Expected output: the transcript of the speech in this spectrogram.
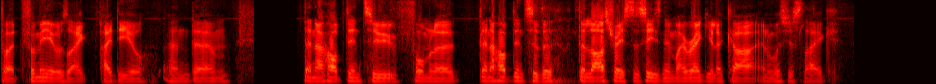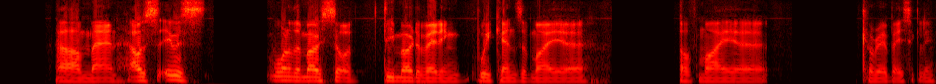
but for me it was like ideal. And um, then I hopped into Formula. Then I hopped into the the last race of the season in my regular car and was just like, oh man, I was. It was one of the most sort of demotivating weekends of my uh, of my uh, career. Basically,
